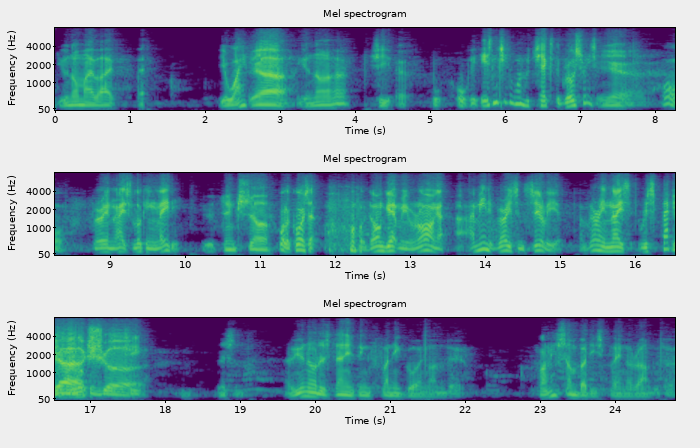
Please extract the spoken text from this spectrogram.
do you know my wife? Your wife? Yeah, you know her? She, uh, oh, oh, isn't she the one who checks the groceries? Yeah. Oh, very nice looking lady. You think so? Well, of course, I, oh, don't get me wrong. I, I mean it very sincerely. A, a very nice, respectable Yeah, looking. sure. She, Listen, have you noticed anything funny going on there? funny? Somebody's playing around with her.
